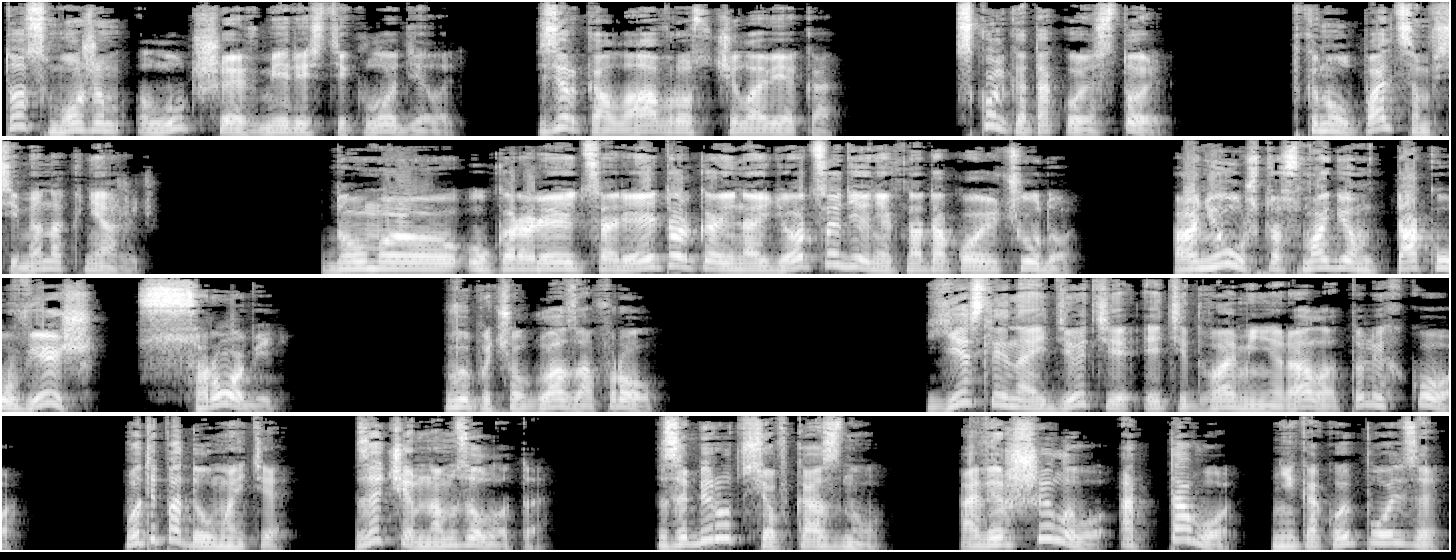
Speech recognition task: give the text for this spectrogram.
то сможем лучшее в мире стекло делать. Зеркала в рост человека. Сколько такое стоит? Ткнул пальцем в Семена княжич. Думаю, у королей царей только и найдется денег на такое чудо. А неужто смогем такую вещь сробить? Выпучил глаза Фрол. Если найдете эти два минерала, то легко. Вот и подумайте, зачем нам золото? Заберут все в казну, а Вершилову от того никакой пользы.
